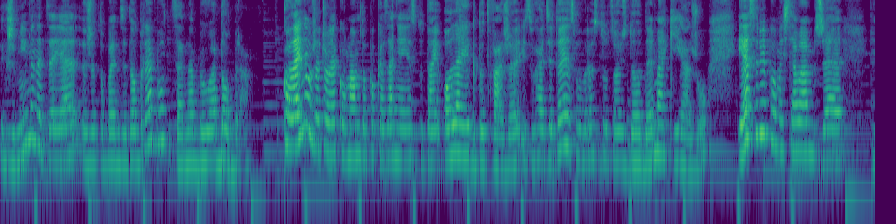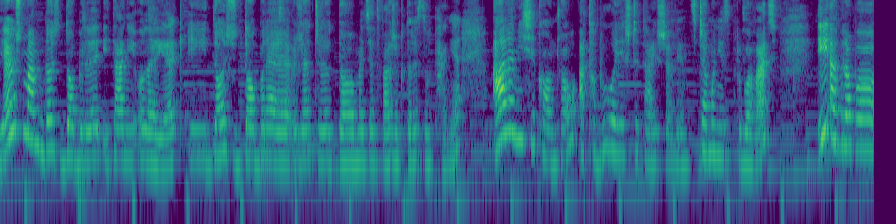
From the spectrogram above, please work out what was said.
Także miejmy nadzieję, że to będzie dobre, bo cena była dobra. Kolejną rzeczą, jaką mam do pokazania jest tutaj olejek do twarzy i słuchajcie, to jest po prostu coś do demakijażu. I ja sobie pomyślałam, że ja już mam dość dobry i tani olejek i dość dobre rzeczy do mycia twarzy, które są tanie, ale mi się kończą, a to było jeszcze tańsze, więc czemu nie spróbować? I a propos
